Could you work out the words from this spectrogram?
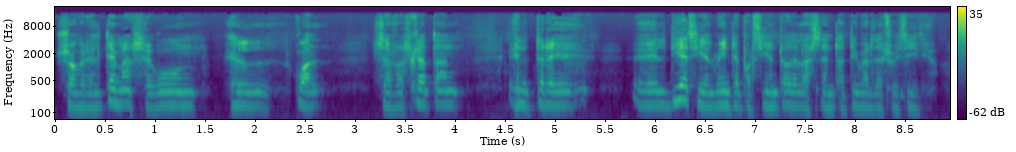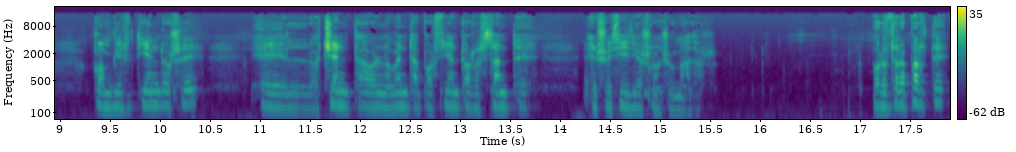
sobre el tema, según el cual se rescatan entre el 10 y el 20% de las tentativas de suicidio, convirtiéndose el 80 o el 90% restante en suicidios consumados. Por otra parte,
